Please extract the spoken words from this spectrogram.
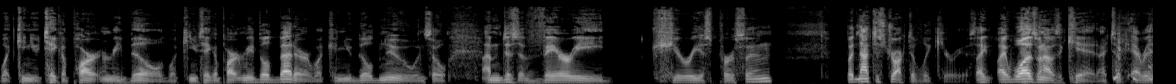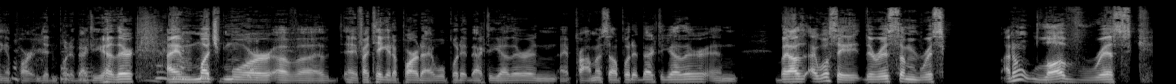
what can you take apart and rebuild? What can you take apart and rebuild better? What can you build new? And so I'm just a very curious person, but not destructively curious. I, I was when I was a kid. I took everything apart and didn't put it back together. I am much more of a, if I take it apart, I will put it back together and I promise I'll put it back together. And, but I, was, I will say there is some risk. I don't love risk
